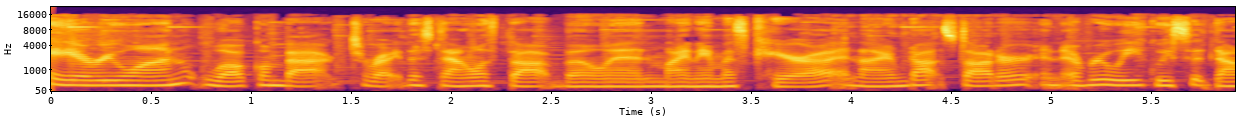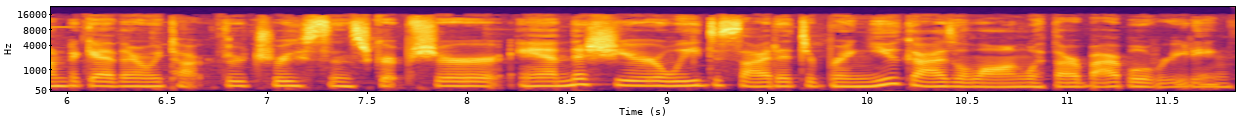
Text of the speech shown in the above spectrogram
Hey everyone, welcome back to Write This Down with Dot Bowen. My name is Kara and I am Dot's daughter. And every week we sit down together and we talk through truths in scripture. And this year we decided to bring you guys along with our Bible reading.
